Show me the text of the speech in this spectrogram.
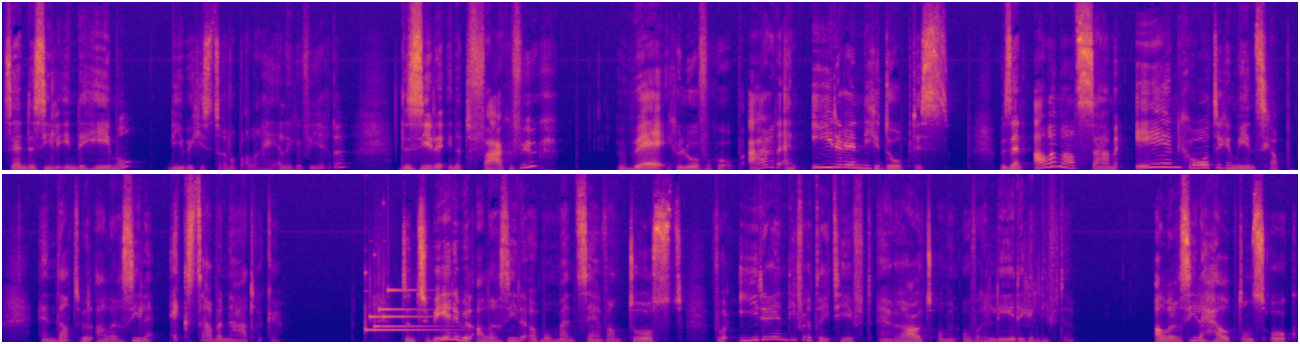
zijn de zielen in de hemel, die we gisteren op Allerheiligen vierden, de zielen in het vagevuur, wij gelovigen op aarde en iedereen die gedoopt is. We zijn allemaal samen één grote gemeenschap en dat wil Allerzielen extra benadrukken. Ten tweede wil Allerzielen een moment zijn van troost voor iedereen die verdriet heeft en rouwt om een overleden geliefde. Allerzielen helpt ons ook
